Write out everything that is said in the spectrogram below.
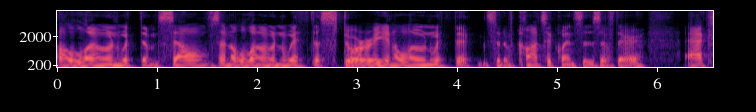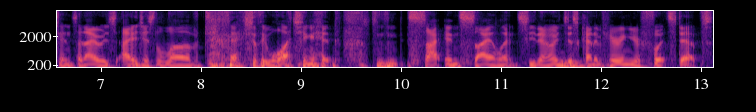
alone with themselves and alone with the story and alone with the sort of consequences of their actions and i was i just loved actually watching it in silence you know and just kind of hearing your footsteps.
